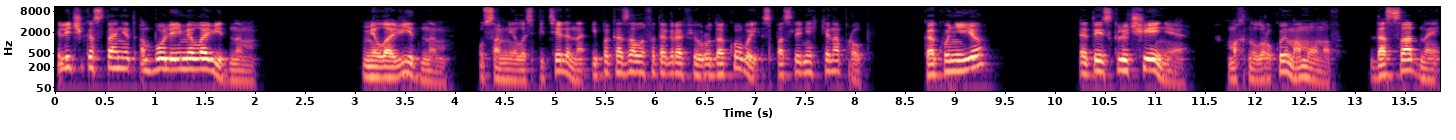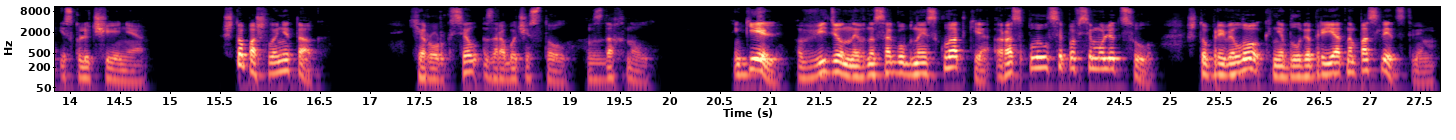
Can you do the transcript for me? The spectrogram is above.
Личико станет более миловидным. Миловидным, усомнилась Петелина и показала фотографию Рудаковой с последних кинопроб. Как у нее? Это исключение, махнул рукой Мамонов. Досадное исключение. Что пошло не так? Хирург сел за рабочий стол, вздохнул. Гель, введенный в носогубные складки, расплылся по всему лицу, что привело к неблагоприятным последствиям.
